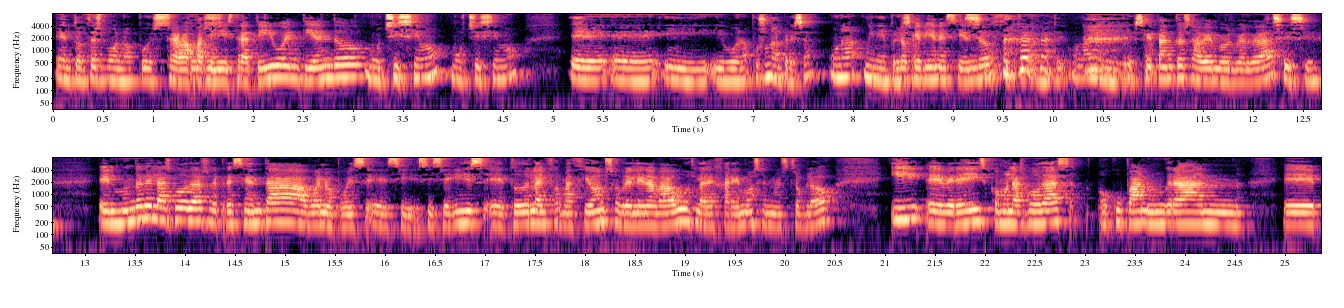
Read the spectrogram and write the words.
Entonces, bueno, pues... Trabajo pues administrativo, entiendo. Muchísimo, muchísimo. Eh, eh, y, bueno, pues una empresa, una mini empresa. Lo que viene siendo. una mini empresa. que tanto sabemos, ¿verdad? Sí, sí. El mundo de las bodas representa, bueno, pues eh, si, seguís toda la información sobre Elena Bau, os la dejaremos en nuestro blog y eh, veréis cómo las bodas ocupan un gran, eh,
